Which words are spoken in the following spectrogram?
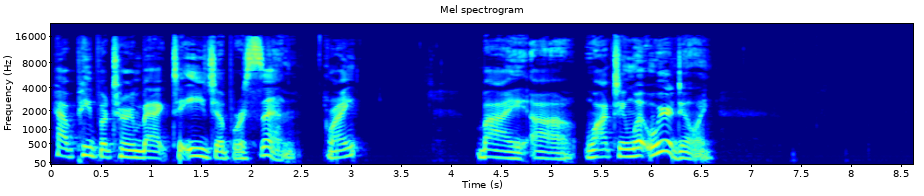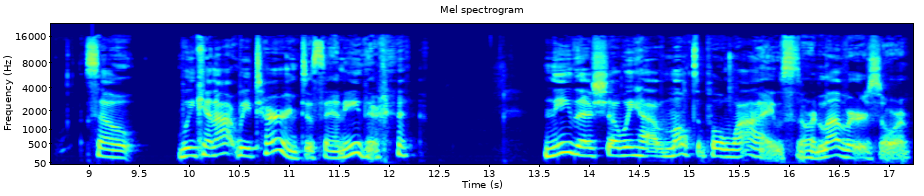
have people turn back to Egypt or sin, right? By uh, watching what we're doing. So we cannot return to sin either. Neither shall we have multiple wives or lovers or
